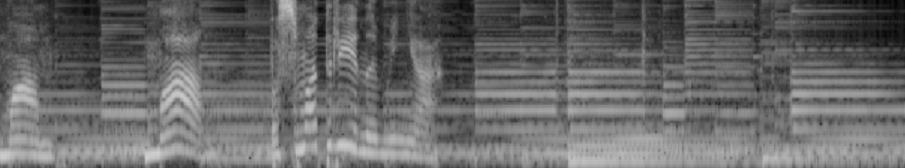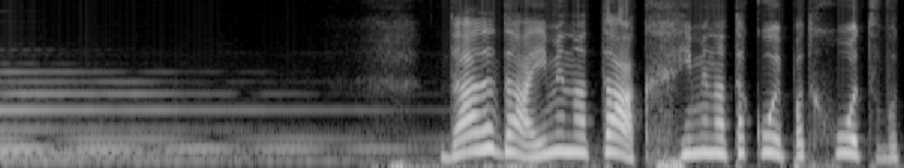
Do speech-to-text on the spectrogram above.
Мам, мам, посмотри на меня. Да-да-да, именно так, именно такой подход, вот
